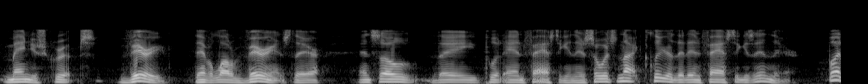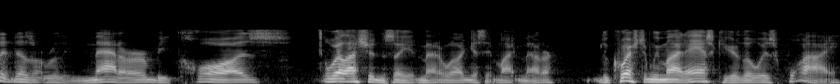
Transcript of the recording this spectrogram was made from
manuscripts vary. They have a lot of variance there, and so they put and fasting in there. So it's not clear that and fasting is in there. But it doesn't really matter because, well, I shouldn't say it matter. Well, I guess it might matter. The question we might ask here, though, is why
